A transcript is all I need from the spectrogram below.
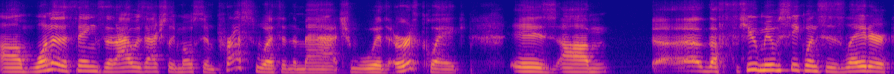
Um, one of the things that I was actually most impressed with in the match with Earthquake is um, uh, the few move sequences later,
